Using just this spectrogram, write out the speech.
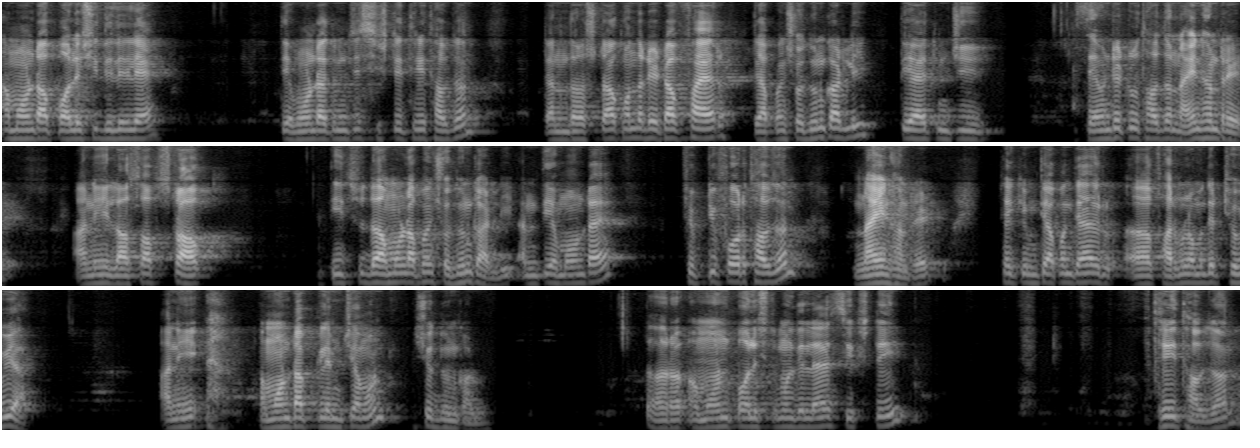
अमाऊंट ऑफ पॉलिसी दिलेली आहे ती अमाऊंट आहे तुमची सिक्स्टी थ्री थाउजंड त्यानंतर stock on the date of fire ती आपण शोधून काढली ती आहे तुमची seventy two thousand nine hundred आणि लॉस ऑफ स्टॉक ती सुद्धा अमाऊंट आपण शोधून काढली आणि ती अमाऊंट आहे fifty four thousand nine hundred हे किमती आपण त्या फॉर्म्युलामध्ये ठेवूया आणि अमाऊंट ऑफ क्लेमची अमाऊंट शोधून काढू तर अमाऊंट पॉलिसी तुम्हाला दिलं आहे sixty three thousand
